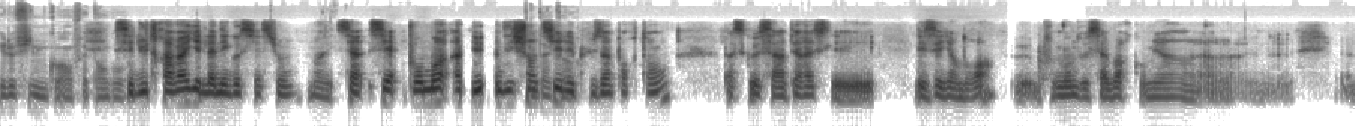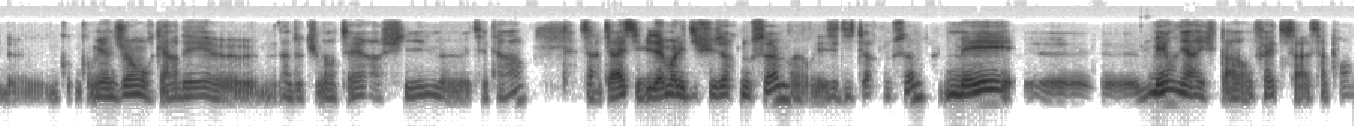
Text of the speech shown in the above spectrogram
et le film, quoi, en fait. C'est du travail et de la négociation. C'est pour moi un des chantiers les plus importants parce que ça intéresse les, les ayants droit. Euh, tout le monde veut savoir combien, euh, combien de gens ont regardé euh, un documentaire, un film, etc. Ça intéresse évidemment les diffuseurs que nous sommes, les éditeurs que nous sommes, mais, mais on n'y arrive pas. En fait, ça, ça prend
